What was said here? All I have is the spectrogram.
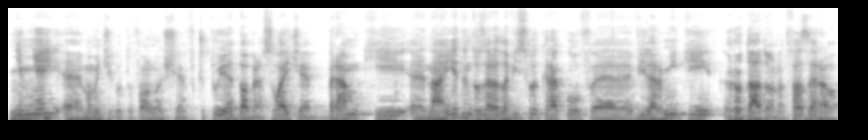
Niemniej, e, momencie tu wolno się wczytuje. Dobra, słuchajcie, bramki e, na 1 do 0 dla Wisły Kraków, e, Wilarmiki, Rodado na 2-0,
